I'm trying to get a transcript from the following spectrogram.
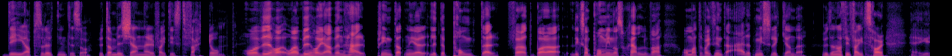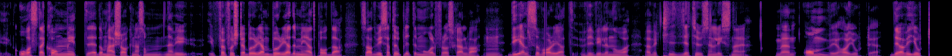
det är ju absolut inte så, utan vi känner faktiskt tvärtom. Och vi har, och vi har ju även här printat ner lite punkter för att bara liksom påminna oss själva om att det faktiskt inte är ett misslyckande utan att vi faktiskt har eh, åstadkommit eh, de här sakerna som, när vi för första början började med att podda, så hade vi satt upp lite mål för oss själva. Mm. Dels så var det ju att vi ville nå över 10 000 lyssnare. Men om vi har gjort det? Det har vi gjort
